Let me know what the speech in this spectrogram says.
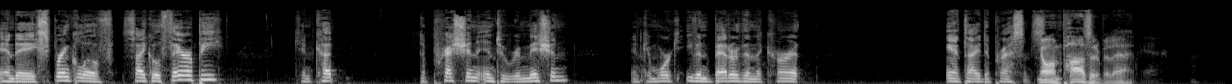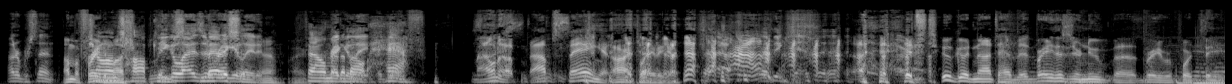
and a sprinkle of psychotherapy can cut depression into remission and can work even better than the current antidepressants. No, I'm positive of that. 100%. I'm afraid Johns of mushrooms. Hopkins Legalize it, medicine regulate it. Yeah, all right. found that about again. half. Mount up. Stop saying it. All right, play it again. it's too good not to have it. Brady, this is your new uh, Brady Report theme.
